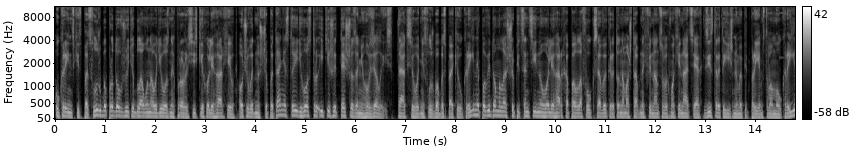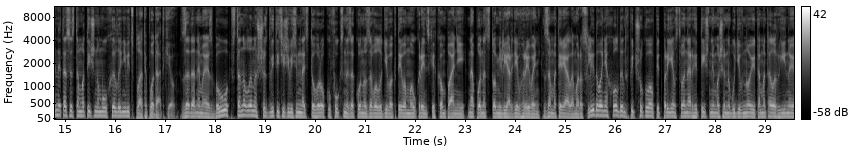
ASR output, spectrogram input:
Українські спецслужби продовжують облаву на одіозних проросійських олігархів. Очевидно, що питання стоїть гостро і тішить те, що за нього взялись. Так, сьогодні Служба безпеки України повідомила, що підсанкційного олігарха Павла Фукса викрито на масштабних фінансових махінаціях зі стратегічними підприємствами України та систематичному ухиленні від сплати податків. За даними СБУ, встановлено, що з 2018 року Фукс незаконно заволодів активами українських компаній на понад 100 мільярдів гривень. За матеріалами розслідування холдинг підшукував підприємства енергетичної, машинобудівної та металургійної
